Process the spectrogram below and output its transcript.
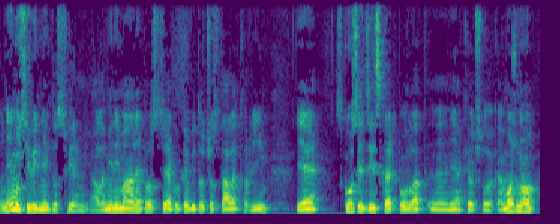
To nemusí byť niekto z firmy, ale minimálne proste ako keby to, čo stále tvrdím, je skúsiť získať pohľad e, nejakého človeka. Možno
